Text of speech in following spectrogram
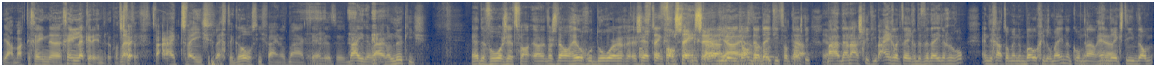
ja, maakte geen, geen lekkere indruk wat Het waren eigenlijk twee slechte goals die Feyenoord maakte. Hè. Dat, beide waren luckies. De voorzet van, was wel heel goed doorzetten van die Ja, dat deed hij fantastisch. Ja. Maar daarna schiet hij eigenlijk tegen de verdediger op. En die gaat dan met een boogje eromheen. Dan komt nou Hendricks die dan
